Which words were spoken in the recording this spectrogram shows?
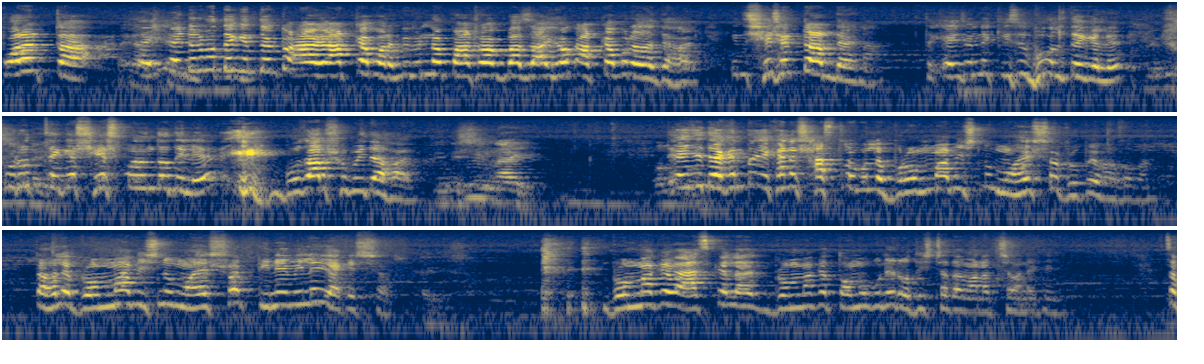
পরেরটা এটার মধ্যে কিন্তু একটু আটকা পড়ে। বিভিন্ন পাঠক বা যাই হোক আটকা পড়ে যেতে হয়, কিন্তু শেষেরটা আর দেয় না। তো এই জন্য কিছু বলতে গেলে শুরুর থেকে শেষ পর্যন্ত দিলে বোঝার সুবিধা হয়। এই যে দেখেন তো এখানে শাস্ত্র বললে ব্রহ্মা বিষ্ণু মহেশ্বর রূপে ভগবান। তাহলে ব্রহ্মা বিষ্ণু মহেশ্বর তিনে মিলেই একেশ্বর ব্রহ্মাকে আজকাল ব্রহ্মাকে তমগুণের অধিষ্ঠাতা বানাচ্ছে অনেকেই। আচ্ছা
